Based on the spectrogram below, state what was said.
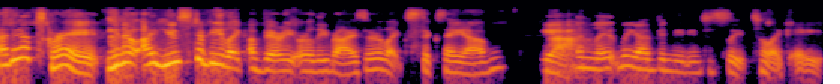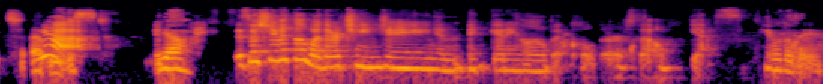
I think that's great. You know, I used to be like a very early riser, like 6 a.m. Yeah. And lately I've been needing to sleep till like eight at yeah. least. It's, yeah especially with the weather changing and it getting a little bit colder. So, yes. Totally.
